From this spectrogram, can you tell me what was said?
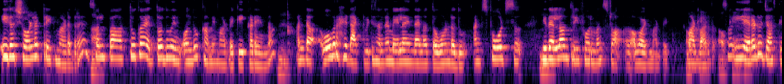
ಈಗ ಶೋಲ್ಡರ್ ಟ್ರೀಟ್ ಮಾಡಿದ್ರೆ ಸ್ವಲ್ಪ ತೂಕ ಎತ್ತೋದು ಒಂದು ಕಮ್ಮಿ ಮಾಡಬೇಕು ಈ ಕಡೆಯಿಂದ. ಅಂಡ್ ಓವರ್ ಹೆಡ್ ಆಕ್ಟಿವಿಟೀಸ್ ಅಂದ್ರೆ ಮೇಲೆಯಿಂದ ಏನೋ ತಗೊಂಡೋದು. ಅಂಡ್ ಸ್ಪೋರ್ಟ್ಸ್ ಇದೆಲ್ಲ ಒಂದು ತ್ರೀ ಫೋರ್ ಮಂತ್ಸ್ ಅವಾಯ್ಡ್ ಮಾಡಬೇಕು ಮಾಡಬಾರ್ದು. ಸೊ ಈ ಎರಡು ಜಾಸ್ತಿ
